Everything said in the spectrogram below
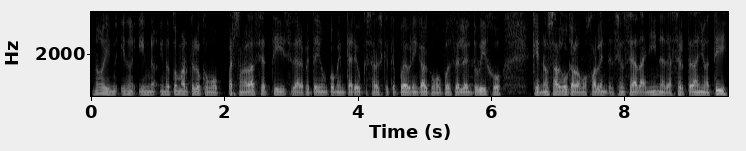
No y, no, y, no, y, no, tomártelo como personal hacia ti, si de repente hay un comentario que sabes que te puede brincar, como puede ser el de tu hijo, que no es algo que a lo mejor la intención sea dañina de hacerte daño a ti,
